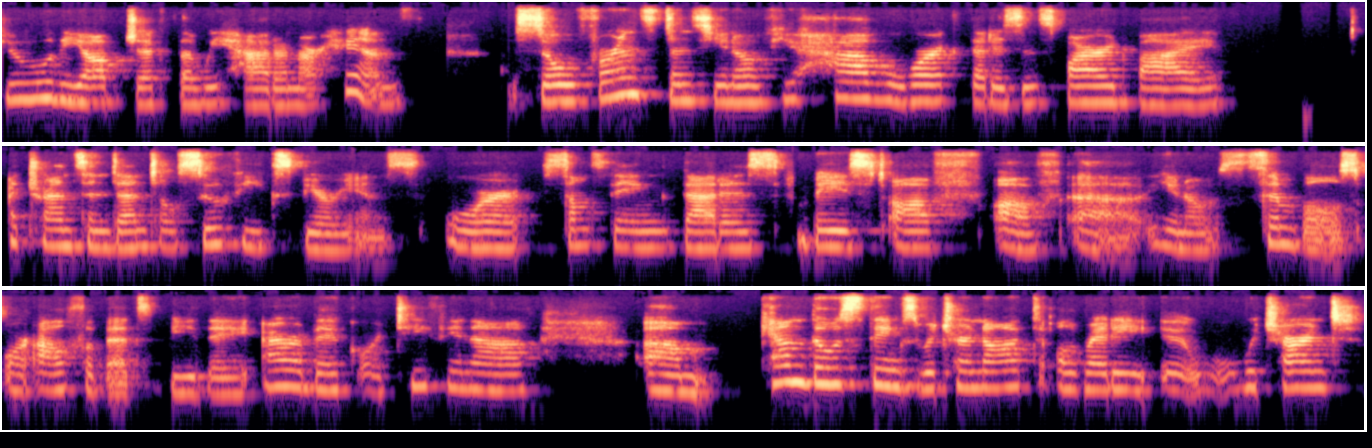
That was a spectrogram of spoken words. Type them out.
to the object that we had on our hands. So, for instance, you know, if you have work that is inspired by a transcendental Sufi experience or something that is based off of, uh, you know, symbols or alphabets, be they Arabic or Tifinagh, um, can those things which are not already, uh, which aren't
